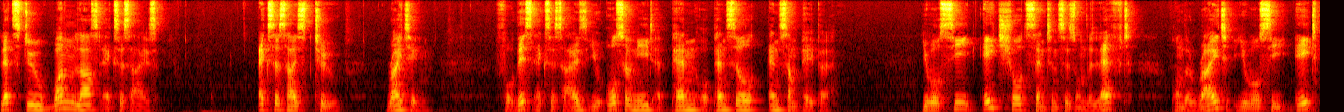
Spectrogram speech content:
Let's do one last exercise. Exercise 2. Writing. For this exercise, you also need a pen or pencil and some paper. You will see eight short sentences on the left. On the right, you will see eight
